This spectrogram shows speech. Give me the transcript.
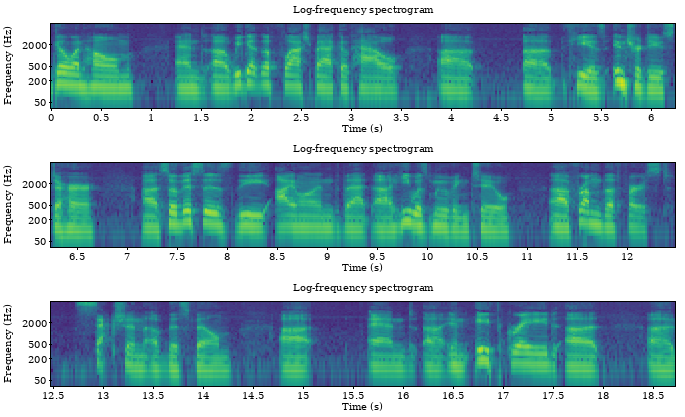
going home, and uh, we get the flashback of how uh, uh, he is introduced to her. Uh, so this is the island that uh, he was moving to uh, from the first section of this film. And uh, in eighth grade, uh, uh,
